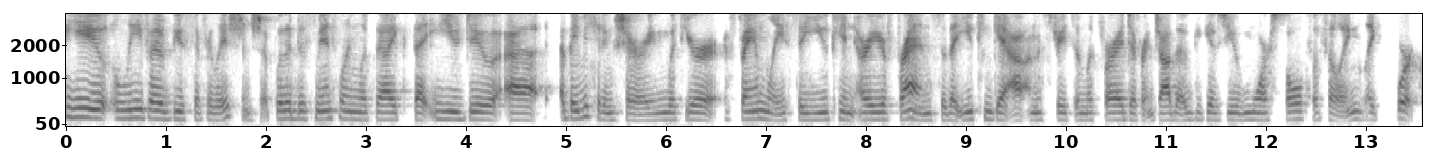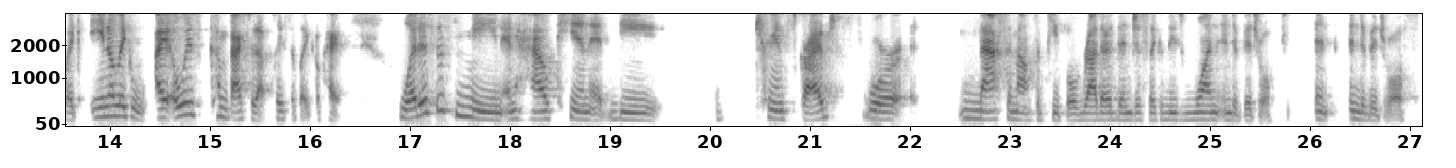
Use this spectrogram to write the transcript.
you leave an abusive relationship with a dismantling look like that you do a, a babysitting sharing with your family so you can or your friends so that you can get out on the streets and look for a different job that gives you more soul fulfilling like work like you know like i always come back to that place of like okay what does this mean and how can it be transcribed for mass amounts of people rather than just like these one individual in, individuals?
